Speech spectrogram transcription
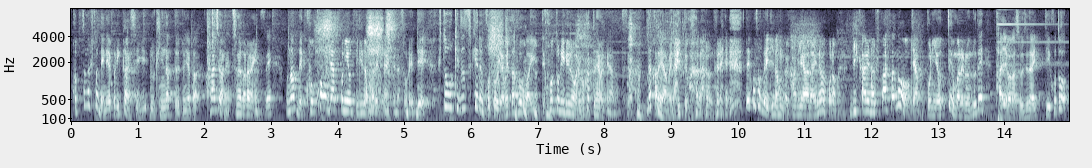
こっちの人でねやっぱり理解している気になってるとやっぱ話がねつながらないんですね。なんでここのギャップによって議論ができないっていうのはそれで人を傷つけることをやめた方がいいって本当に理論に分かってないわけなんですよ。だからやめないってことなので。ということで議論が噛み合わないのはこの理解の深さのギャップによって生まれるので対話が通じないっていうこと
